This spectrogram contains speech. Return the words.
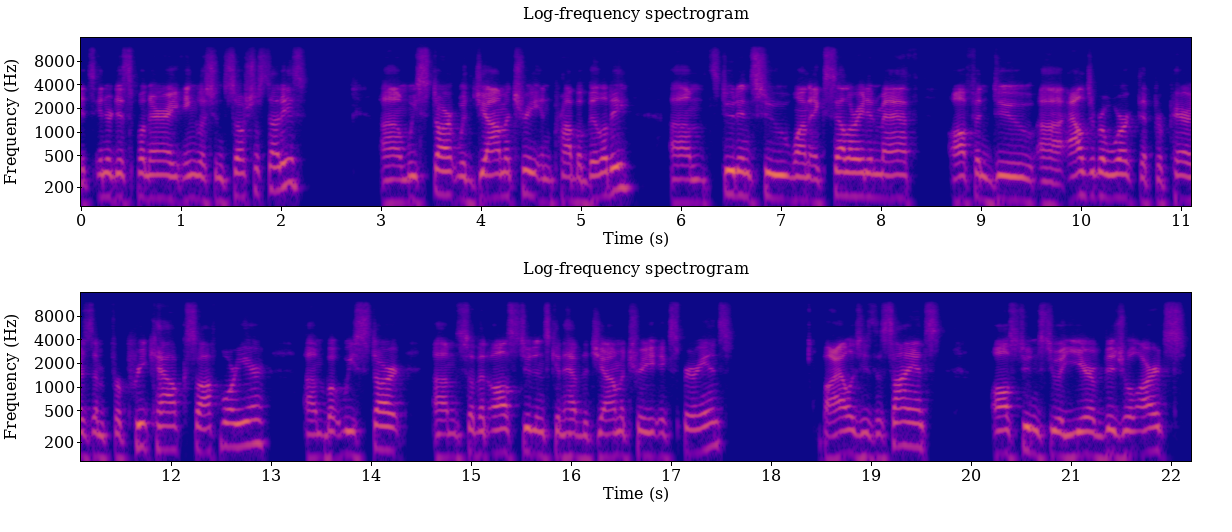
It's interdisciplinary English and social studies. Um, we start with geometry and probability. Um, students who want to accelerate in math often do uh, algebra work that prepares them for pre-calc sophomore year, um, but we start um, so that all students can have the geometry experience. Biology is the science. All students do a year of visual arts.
